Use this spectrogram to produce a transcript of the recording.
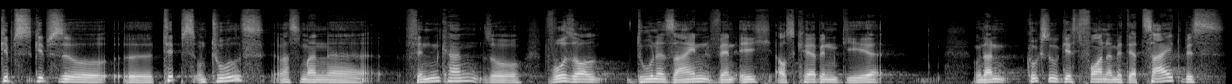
Gibt's gibt's so äh, Tipps und Tools, was man äh, finden kann? So, wo soll Dune sein, wenn ich aus Kerbin gehe? Und dann guckst du, gehst vorne mit der Zeit, bis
